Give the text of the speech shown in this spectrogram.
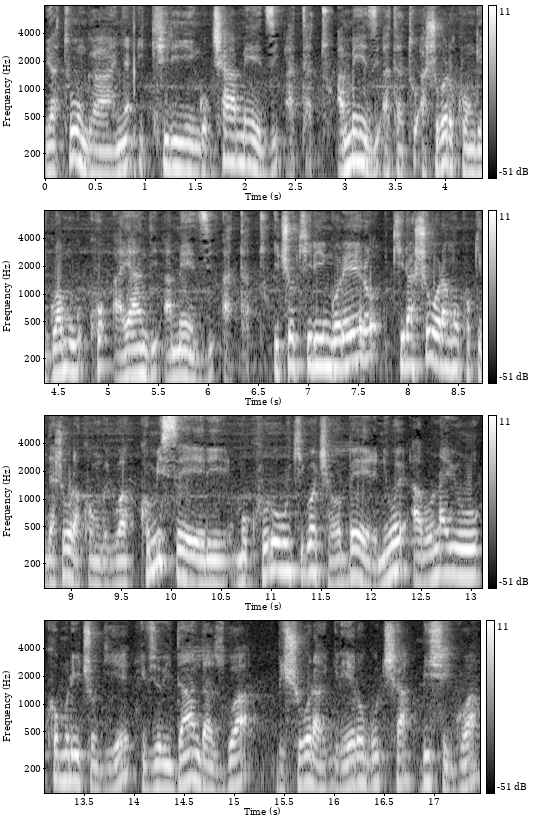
riratunganya ikiringo c'amezi atatu amezi atatu ashobora kongerwamo ko ayandi amezi atatu ico kiringo rero kirashobora nkuko kidashobora kongegwa komiseri mukuru w'ikigo ca Obere niwe abona yuko muri ico gihe ivyo bidandazwa bishobora rero guca bishigwa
